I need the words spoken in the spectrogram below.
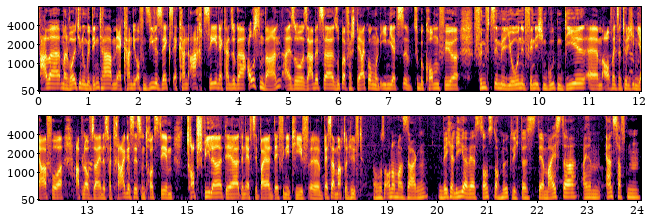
Aber man wollte ihn unbedingt haben. Er kann die Offensive 6, er kann 8, 10, er kann sogar Außenbahn. Also Sabitzer, super Verstärkung und ihn jetzt äh, zu bekommen für 15 Millionen, finde ich einen guten Deal. Ähm, auch wenn es natürlich ein Jahr vor Ablauf seines Vertrages ist und trotzdem Top-Spieler, der den FC Bayern definitiv äh, besser macht und hilft. Man muss auch noch mal sagen, in welcher Liga wäre es sonst noch möglich, dass der Meister einem ernsthaften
